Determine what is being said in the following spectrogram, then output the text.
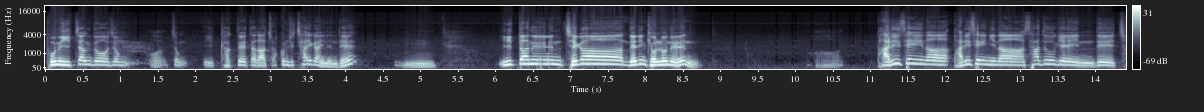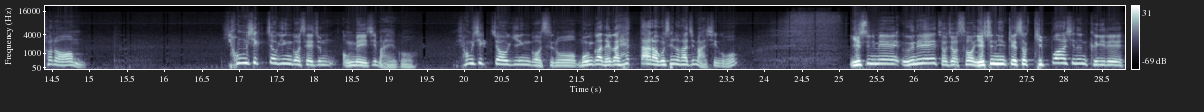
보는 입장도 좀좀이 각도에 따라 조금씩 차이가 있는데 음, 일단은 제가 내린 결론은 어, 바리새인이나 바리새인이나 사두개인들처럼 형식적인 것에 좀 얽매이지 말고 형식적인 것으로 뭔가 내가 했다라고 생각하지 마시고 예수님의 은혜에 젖어서 예수님께서 기뻐하시는 그 일을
